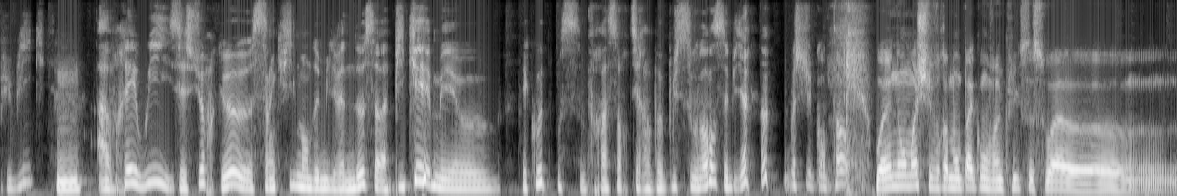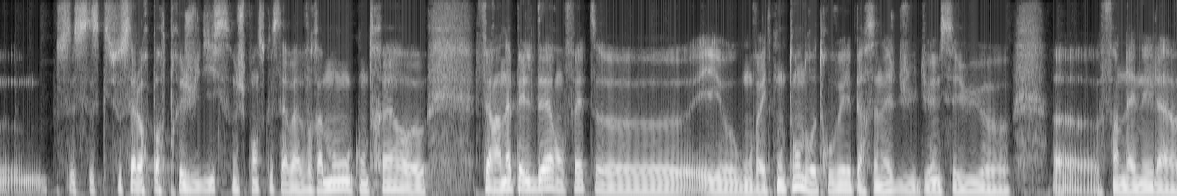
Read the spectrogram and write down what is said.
public. Mhm. Après, oui, c'est sûr que 5 films en 2022, ça va piquer, mais écoute, ça me fera sortir un peu plus souvent, c'est bien. Moi, je suis content. Ouais, non, moi je suis vraiment pas convaincu que ce soit euh, que ça leur porte préjudice. Je pense que ça va vraiment, au contraire, euh, faire un appel d'air en fait, euh, et euh, on va être content de retrouver les personnages du, du MCU euh, euh, fin de l'année là.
